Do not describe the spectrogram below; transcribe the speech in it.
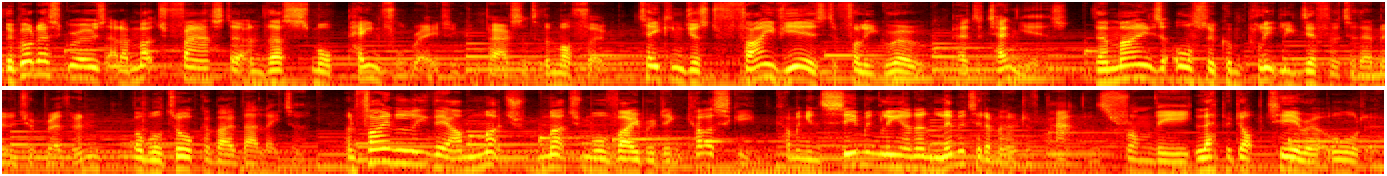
The goddess grows at a much faster and thus more painful rate in comparison to the mothfolk, taking just 5 years to fully grow compared to 10 years. Their minds also completely differ to their miniature brethren, but we'll talk about that later. And finally, they are much, much more vibrant in colour scheme, coming in seemingly an unlimited amount of patterns from the Lepidoptera order.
